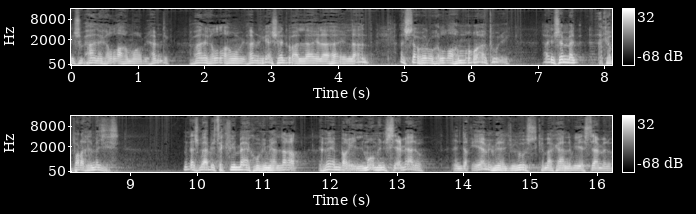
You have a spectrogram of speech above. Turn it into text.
بسبحانك اللهم وبحمدك سبحانك اللهم وبحمدك أشهد أن لا إله إلا أنت أستغفرك اللهم وأتوب إليك. هذا يسمى كفارة المجلس. من أسباب تكفير ما يكون فيه من اللغط. فينبغي للمؤمن استعماله عند قيامه من الجلوس كما كان النبي يستعمله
